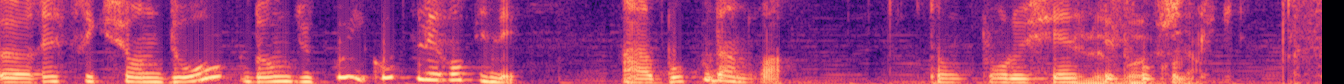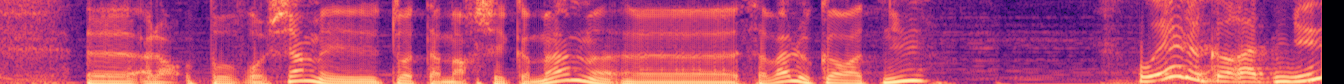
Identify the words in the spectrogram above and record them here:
euh, restriction d'eau, donc du coup ils coupent les robinets à beaucoup d'endroits. Donc pour le chien c'était trop compliqué. Euh, alors pauvre chien, mais toi t'as marché quand même. Euh, ça va, le corps a tenu? Oui, le corps a tenu.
